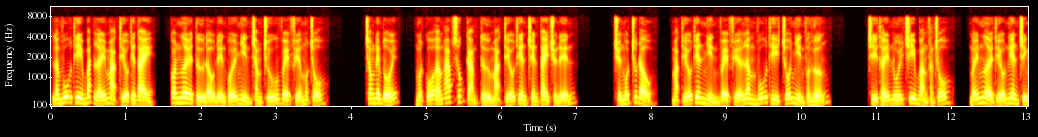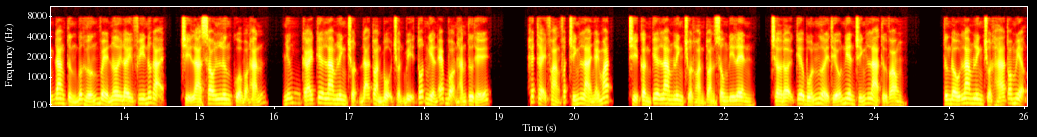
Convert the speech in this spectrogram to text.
lâm vũ thi bắt lấy mạc thiếu thiên tay, con ngươi từ đầu đến cuối nhìn chăm chú về phía một chỗ. Trong đêm tối, một cỗ ấm áp xúc cảm từ mạc thiếu thiên trên tay chuyển đến. Chuyển một chút đầu, mạc thiếu thiên nhìn về phía lâm vũ thi chỗ nhìn phương hướng. Chỉ thấy núi chi bằng thẳng chỗ, mấy người thiếu niên chính đang từng bước hướng về nơi đây phi nước đại, chỉ là sau lưng của bọn hắn, những cái kia lam linh chuột đã toàn bộ chuẩn bị tốt nghiền ép bọn hắn tư thế. Hết thảy phảng phất chính là nháy mắt, chỉ cần kia lam linh chuột hoàn toàn xông đi lên, chờ đợi kia bốn người thiếu niên chính là tử vong. Từng đầu lam linh chuột há to miệng,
